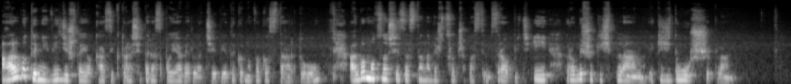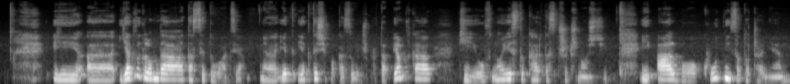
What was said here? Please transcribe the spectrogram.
albo ty nie widzisz tej okazji, która się teraz pojawia dla ciebie, tego nowego startu, albo mocno się zastanawiasz, co trzeba z tym zrobić i robisz jakiś plan, jakiś dłuższy plan. I e, jak wygląda ta sytuacja? E, jak, jak ty się pokazujesz, prawda? Piątka kijów, no jest to karta sprzeczności. I albo kłótni z otoczeniem,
